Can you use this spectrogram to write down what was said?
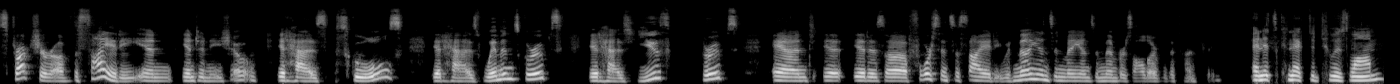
structure of society in Indonesia. It has schools, it has women's groups, it has youth groups, and it, it is a force in society with millions and millions of members all over the country. And it's connected to Islam?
